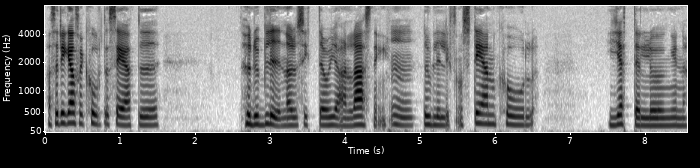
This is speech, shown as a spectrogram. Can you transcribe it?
Alltså det är ganska coolt att se att du, hur du blir när du sitter och gör en läsning. Mm. Du blir liksom stencool, jättelugn,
